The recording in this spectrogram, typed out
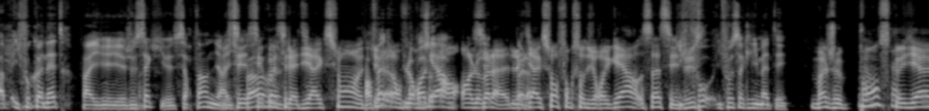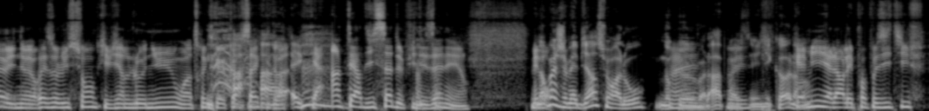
ah, Il faut connaître. Enfin, je sais que certains n'y arrivent pas. c'est quoi C'est la direction. En tu- fait, le regard, en- en- le- c'est- voilà, la voilà. direction en fonction du regard. Ça, c'est juste. faut, il faut s'acclimater. Moi, je pense ça, qu'il y a une résolution qui vient de l'ONU ou un truc comme ça qui, doit, et qui a interdit ça depuis des années. hein. Mais non, bon, moi, j'aimais bien sur Halo. Donc Ouais, euh, voilà, après, oui. c'est une école. hein. Camille, alors les points positifs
